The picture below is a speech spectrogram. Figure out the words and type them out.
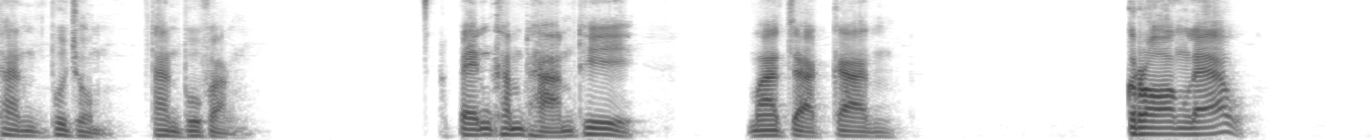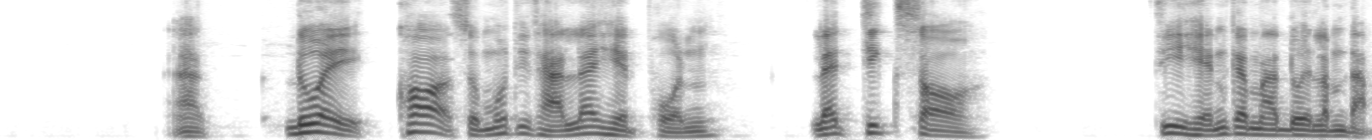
ท่านผู้ชม ท่านผู้ฟัง เป็นคำถามที่มาจากการกรองแล้ว ด้วยข้อสมมติฐานและเหตุผล และจิ๊กซอว์ที่เห็นกันมาโดยลำดับ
